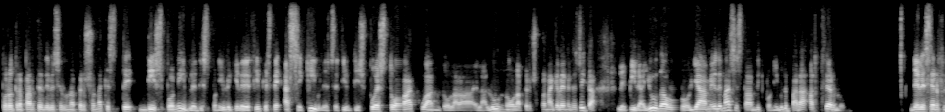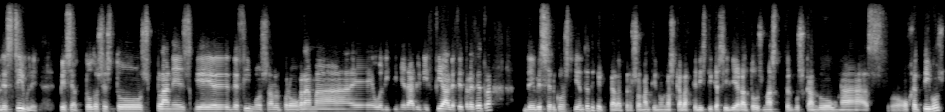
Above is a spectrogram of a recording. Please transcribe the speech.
Por otra parte, debe ser una persona que esté disponible. Disponible quiere decir que esté asequible, es decir, dispuesto a cuando el alumno o la persona que le necesita le pida ayuda o lo llame y demás, estar disponible para hacerlo. Debe ser flexible, pese a todos estos planes que decimos al programa eh, o el itinerario inicial, etcétera, etcétera, debe ser consciente de que cada persona tiene unas características y llega a Toastmasters buscando unos objetivos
